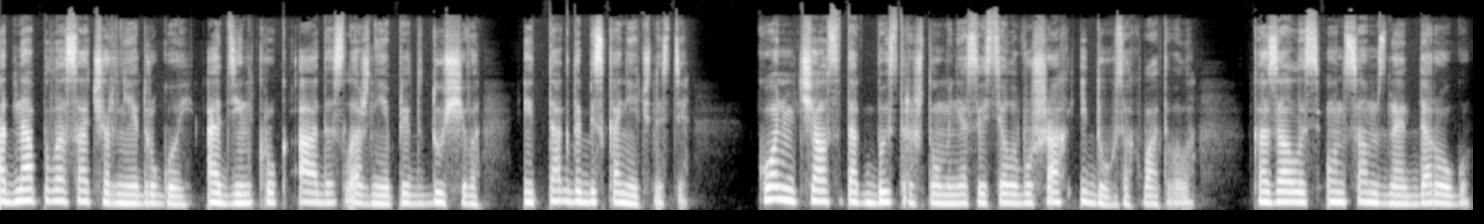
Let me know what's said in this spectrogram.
Одна полоса чернее другой, один круг ада сложнее предыдущего, и так до бесконечности. Конь мчался так быстро, что у меня свистело в ушах и дух захватывало. Казалось, он сам знает дорогу.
